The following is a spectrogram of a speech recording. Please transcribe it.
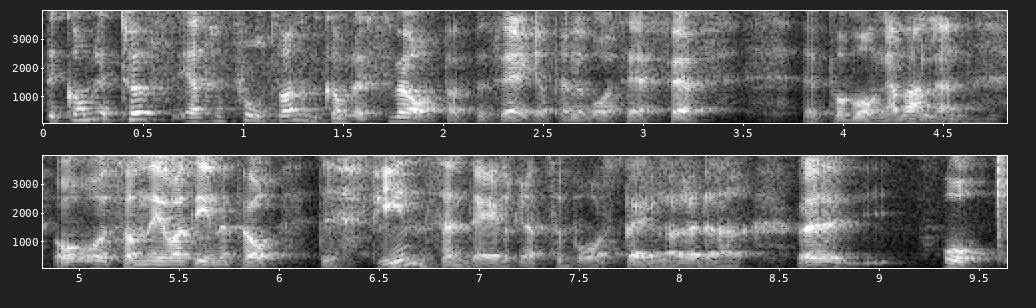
det kommer bli tufft. Jag tror fortfarande det kommer bli svårt att besegra Trelleborgs FF eh, på Vångavallen. Mm. Och, och som ni har varit inne på, det finns en del rätt så bra spelare där. Och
